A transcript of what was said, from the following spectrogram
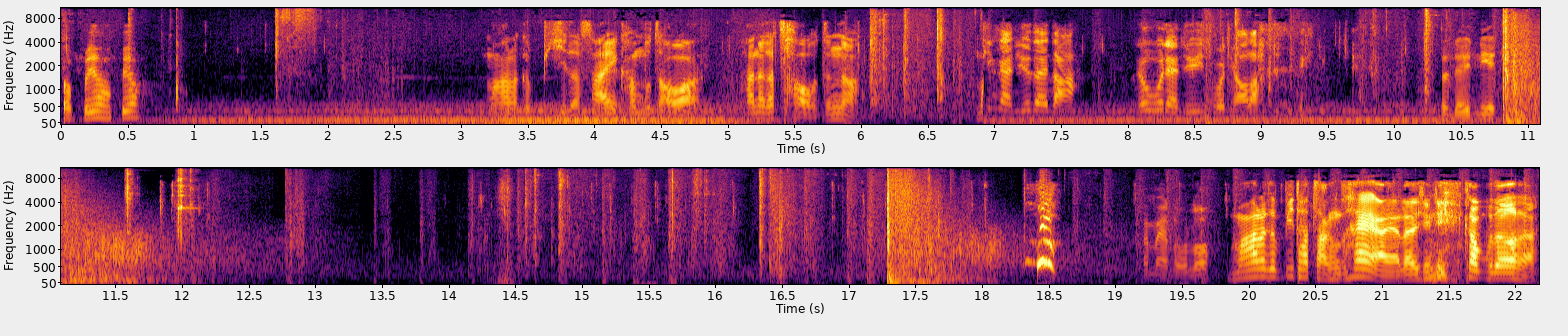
哦，不要不要！妈了个逼的，啥也看不着啊！他那个草真的。凭感觉在打，然后我俩就一坨条了。这雷捏。外面罗罗。妈了个逼，他长得太矮了，兄弟看不到他。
